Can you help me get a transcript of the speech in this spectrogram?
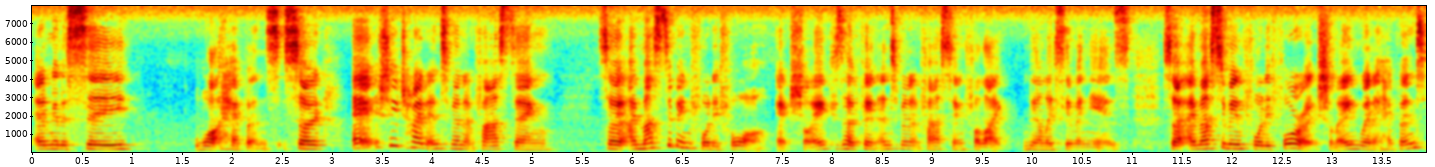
and I'm going to see what happens. So I actually tried intermittent fasting. So I must have been 44 actually, because I've been intermittent fasting for like nearly seven years. So I must have been 44 actually when it happened.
